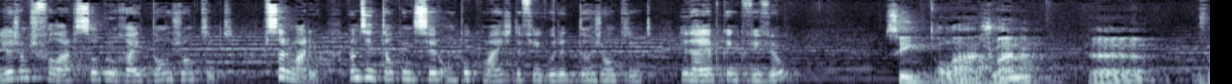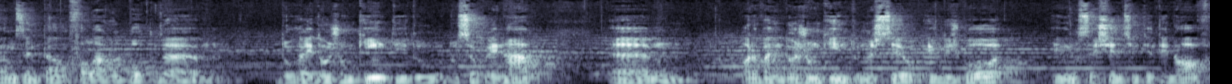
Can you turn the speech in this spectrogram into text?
e hoje vamos falar sobre o rei Dom João V. Professor Mário, vamos então conhecer um pouco mais da figura de Dom João V e da época em que viveu? Sim, olá Joana. Uh, vamos então falar um pouco da, do rei Dom João V e do, do seu reinado. Uh, ora bem, Dom João V nasceu em Lisboa em 1689,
